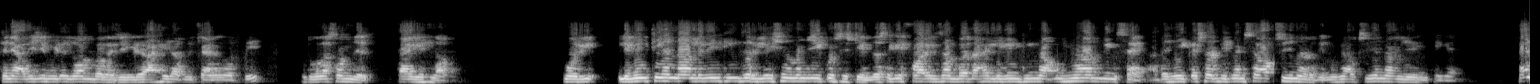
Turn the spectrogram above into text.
त्याने आधीचे व्हिडिओ जाऊन बघायचे व्हिडिओ आहेत आपल्या समजेल. लिव्हिंग थिंग आणि नॉन लिव्हिंग थिंगचं रिलेशन म्हणजे इकोसिस्टीम जसं की फॉर एक्झाम्पल आहे लिव्हिंग थिंग आपण ह्युमन बिंग्स आहे. आता हे डिपेंड्स आहे? ऑक्सिजनवरती म्हणजे ऑक्सिजन नॉन लिव्हिंग थिंग है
